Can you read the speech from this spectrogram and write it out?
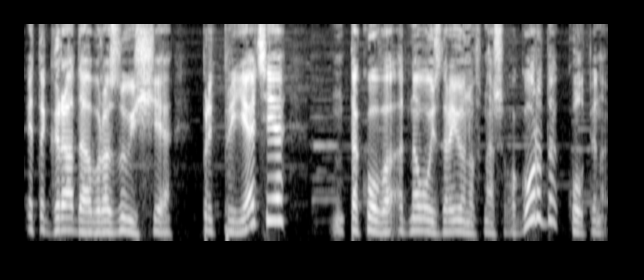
Это градообразующее предприятие такого одного из районов нашего города, Колпино.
